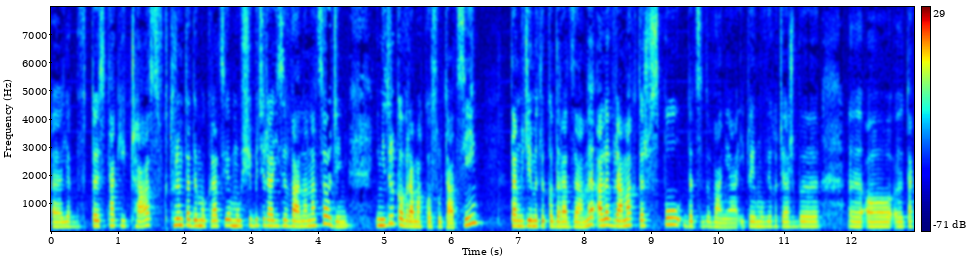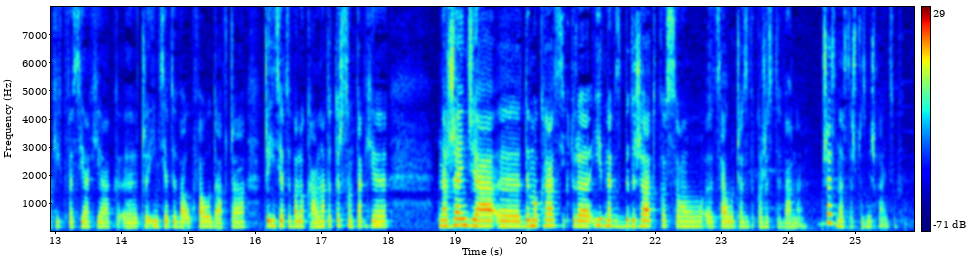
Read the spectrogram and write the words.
E, jakby to jest taki czas, w którym ta demokracja musi być realizowana na co dzień. I nie tylko w ramach konsultacji, tam gdzie my tylko doradzamy, ale w ramach też współdecydowania. I tutaj mówię chociażby e, o e, takich kwestiach jak czy inicjatywa uchwałodawcza, czy inicjatywa lokalna. To też są takie narzędzia demokracji, które jednak zbyt rzadko są cały czas wykorzystywane. Przez nas też, przez mieszkańców.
